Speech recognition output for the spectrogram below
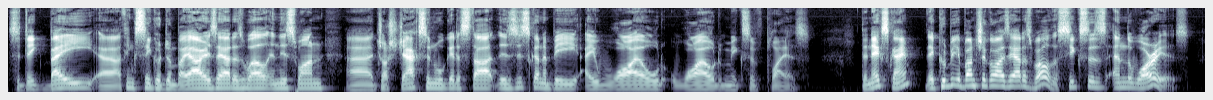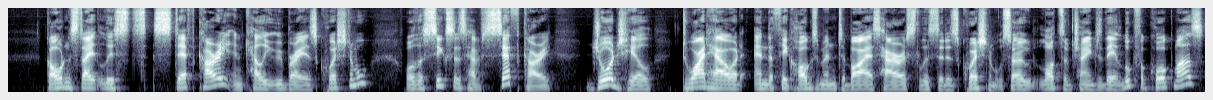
Saddiq Bey, uh, I think Sekou Doumbouya is out as well in this one. Uh, Josh Jackson will get a start. There's just going to be a wild, wild mix of players. The next game, there could be a bunch of guys out as well the Sixers and the Warriors. Golden State lists Steph Curry and Kelly Oubre as questionable, while the Sixers have Seth Curry, George Hill, Dwight Howard, and the thick hogsman Tobias Harris listed as questionable. So lots of changes there. Look for Korkmaz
